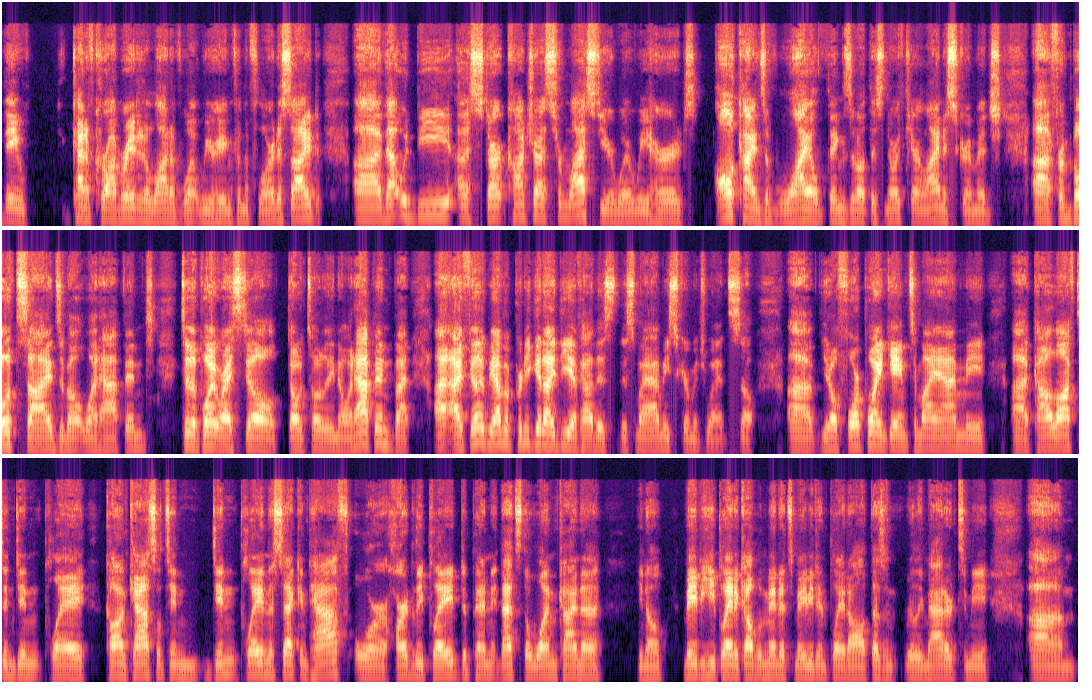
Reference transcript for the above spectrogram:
they kind of corroborated a lot of what we were hearing from the Florida side. Uh, that would be a stark contrast from last year, where we heard all kinds of wild things about this North Carolina scrimmage uh, from both sides about what happened. To the point where I still don't totally know what happened, but I, I feel like we have a pretty good idea of how this this Miami scrimmage went. So, uh, you know, four point game to Miami. Uh, Kyle Lofton didn't play. Colin Castleton didn't play in the second half, or hardly played. Depending, that's the one kind of you know, maybe he played a couple minutes, maybe didn't play at all. It doesn't really matter to me. Um,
